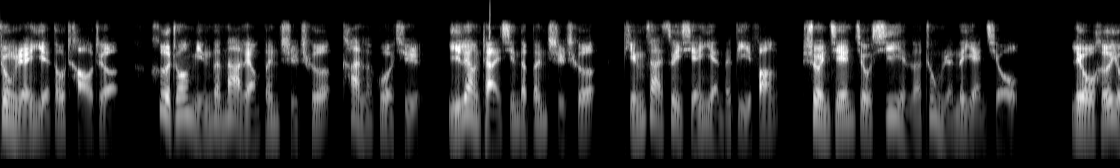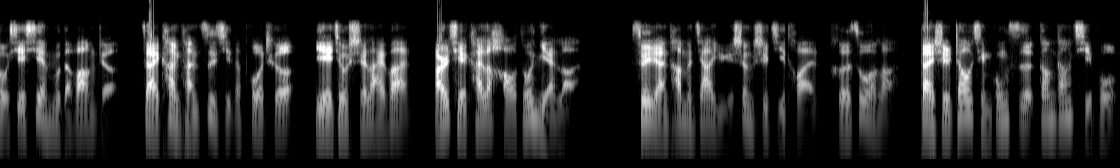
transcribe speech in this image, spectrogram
众人也都朝着贺庄明的那辆奔驰车看了过去，一辆崭新的奔驰车停在最显眼的地方，瞬间就吸引了众人的眼球。柳河有些羡慕的望着，再看看自己的破车，也就十来万，而且开了好多年了。虽然他们家与盛世集团合作了，但是招晴公司刚刚起步，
